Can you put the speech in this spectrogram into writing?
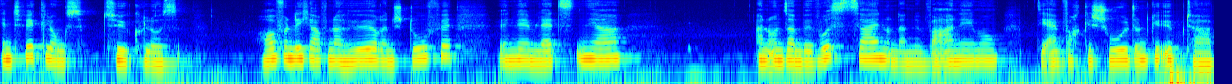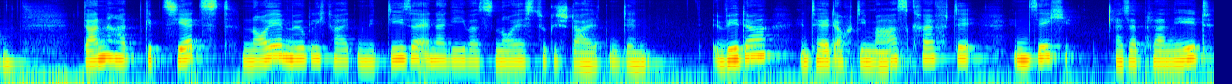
Entwicklungszyklus. Hoffentlich auf einer höheren Stufe, wenn wir im letzten Jahr an unserem Bewusstsein und an der Wahrnehmung, die einfach geschult und geübt haben. Dann gibt es jetzt neue Möglichkeiten, mit dieser Energie was Neues zu gestalten, denn Widder enthält auch die Marskräfte in sich. Also der Planet,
